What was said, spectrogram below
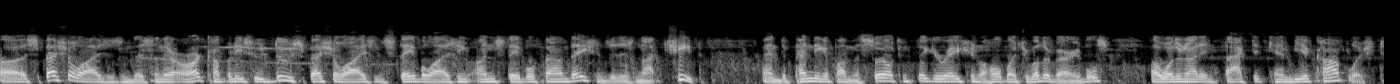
uh, specializes in this. And there are companies who do specialize in stabilizing unstable foundations. It is not cheap, and depending upon the soil configuration, a whole bunch of other variables, uh, whether or not in fact it can be accomplished.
